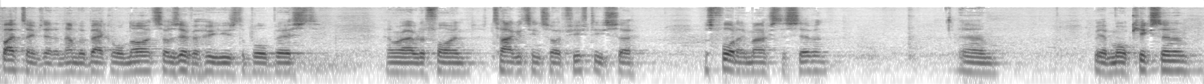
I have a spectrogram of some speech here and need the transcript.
Both teams had a number back all night, so it was ever who used the ball best, and we were able to find targets inside 50. So it was 14 marks to seven. Um, we had more kicks in them,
